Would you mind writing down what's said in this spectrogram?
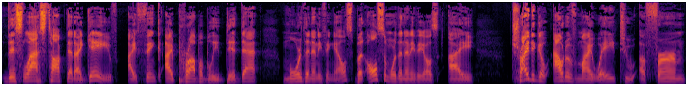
This last talk that I gave, I think I probably did that more than anything else, but also more than anything else, I tried to go out of my way to affirm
